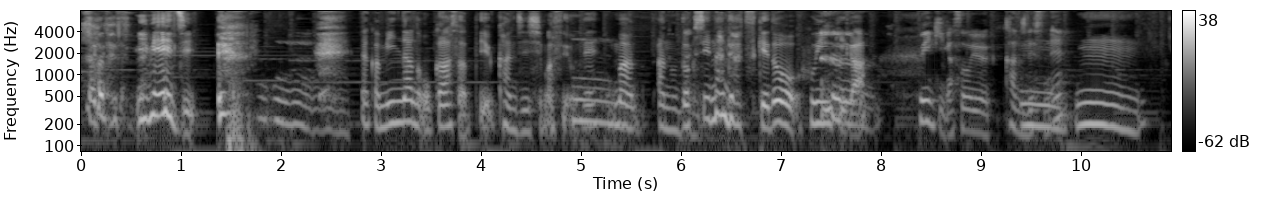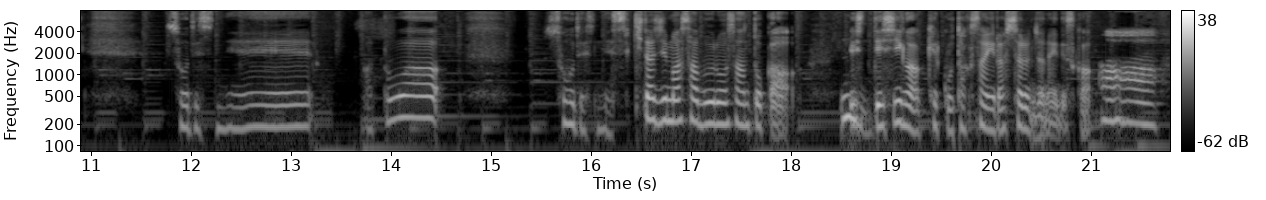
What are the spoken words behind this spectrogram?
そうですイメージ。なんかみんなのお母さんっていう感じしますよね。うん。まああの独身なんですけど雰囲気が。うん。雰囲気がそういう感じですね。うん、うん。そうですね。あとはそうですね。北島三郎さんとか、うん。弟弟子が結構たくさんいらっしゃるんじゃないですか。ああ、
